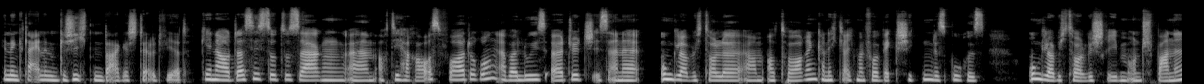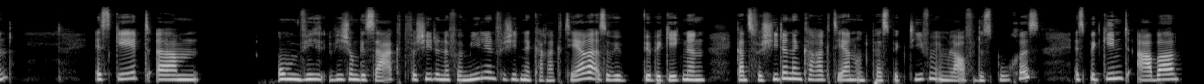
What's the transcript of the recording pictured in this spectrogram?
in den kleinen Geschichten dargestellt wird. Genau, das ist sozusagen ähm, auch die Herausforderung, aber Louise Erdrich ist eine unglaublich tolle ähm, Autorin, kann ich gleich mal vorwegschicken. Das Buch ist unglaublich toll geschrieben und spannend. Es geht ähm, um, wie, wie schon gesagt, verschiedene Familien, verschiedene Charaktere. Also wir, wir begegnen ganz verschiedenen Charakteren und Perspektiven im Laufe des Buches. Es beginnt aber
